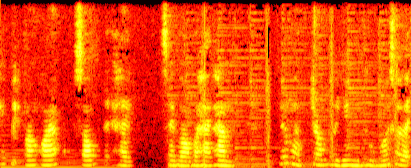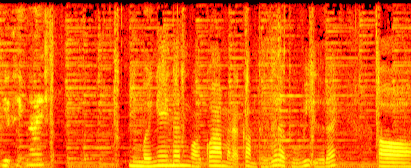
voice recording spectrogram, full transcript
khác biệt văn hóa, cuộc sống tại Hà Sài Gòn và Hà Thành. Nhất là trong thời gian bình thường mới sau đại dịch hiện nay mình mới nghe ngân nói qua mà đã cảm thấy rất là thú vị rồi đấy ờ,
